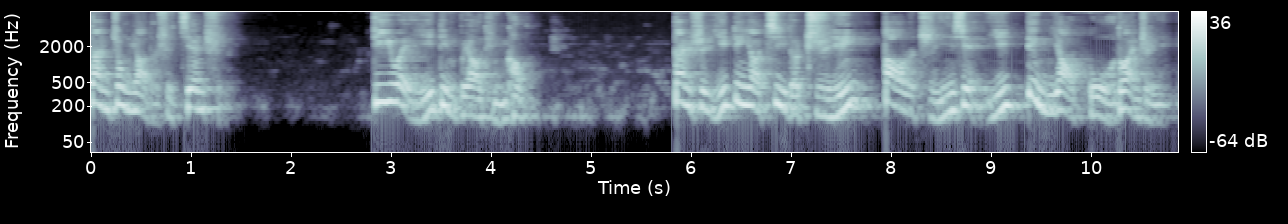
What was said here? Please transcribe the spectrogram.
但重要的是坚持。低位一定不要停扣，但是一定要记得止盈，到了止盈线一定要果断止盈。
